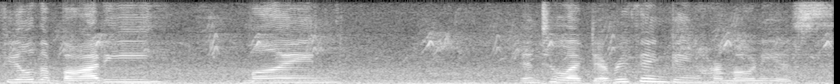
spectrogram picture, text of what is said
Feel the body, mind, intellect, everything being harmonious.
